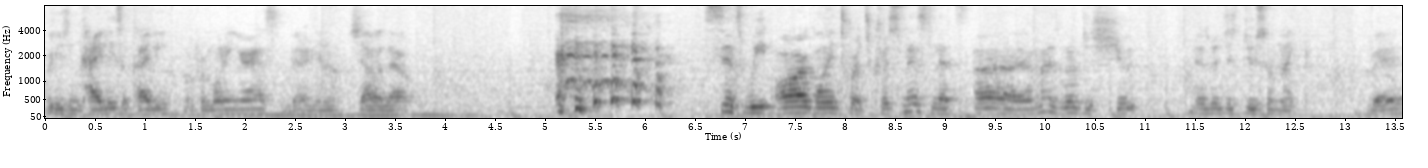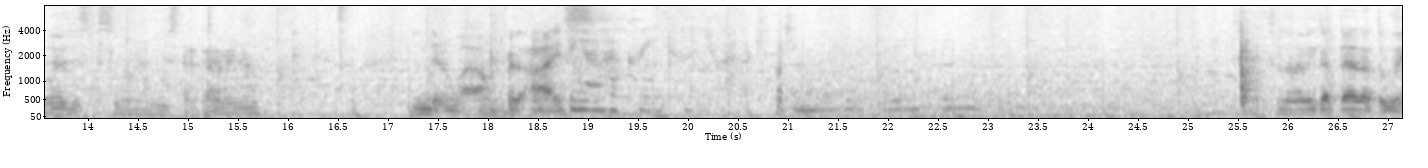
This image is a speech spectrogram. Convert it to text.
We're using Kylie. So Kylie, we're promoting your ass. Better, you know, shout us out. Since we are going towards Christmas, let's. Uh, I might as well just shoot May as well just do some like red in there. This is I'm use that guy right now. In a while for the eyes. I think I don't have green because So now that we got that out the way,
